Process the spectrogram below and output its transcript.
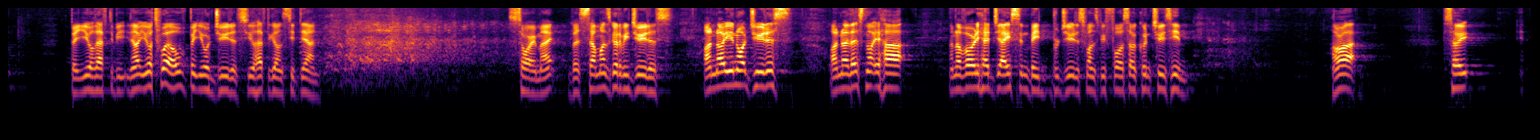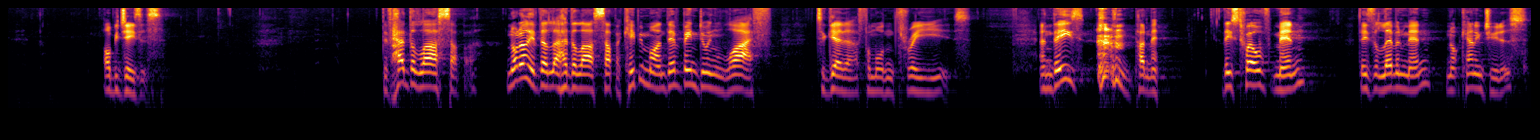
but you'll have to be. No, you're 12, but you're Judas. You'll have to go and sit down. sorry, mate, but someone's got to be Judas. I know you're not Judas. I know that's not your heart. And I've already had Jason be Judas once before, so I couldn't choose him. All right. So I'll be Jesus. They've had the Last Supper. Not only have they had the Last Supper, keep in mind they've been doing life together for more than three years. And these, pardon me, these 12 men, these 11 men, not counting Judas,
